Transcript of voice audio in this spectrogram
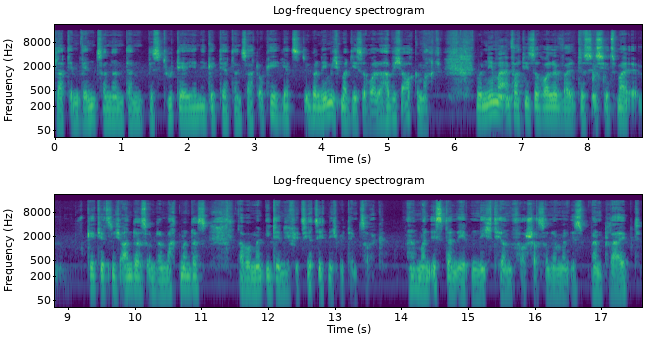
Blatt im Wind, sondern dann bist du derjenige, der dann sagt, okay, jetzt übernehme ich mal diese Rolle, habe ich auch gemacht. Übernehme einfach diese Rolle, weil das ist jetzt mal, geht jetzt nicht anders und dann macht man das, aber man identifiziert sich nicht mit dem Zeug. Man ist dann eben nicht Hirnforscher, sondern man ist, man bleibt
